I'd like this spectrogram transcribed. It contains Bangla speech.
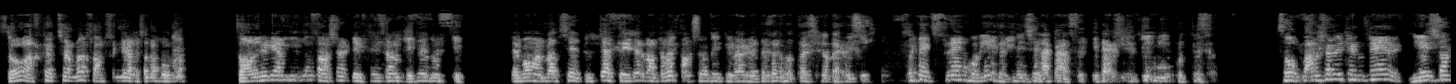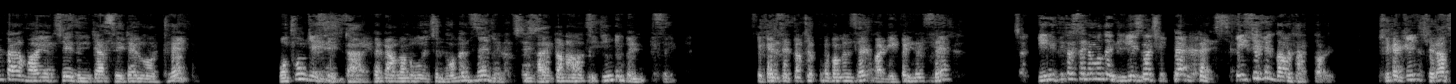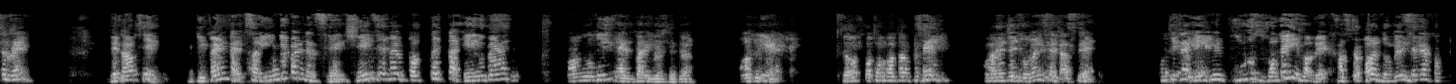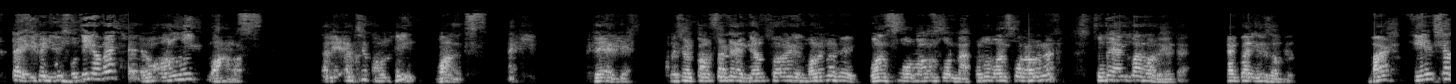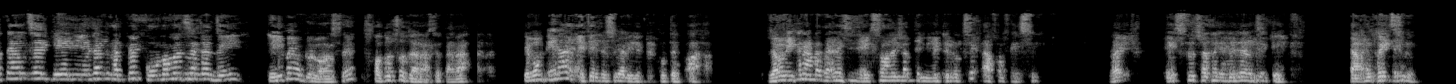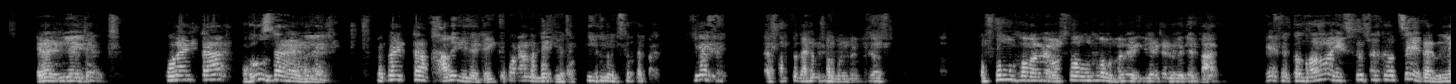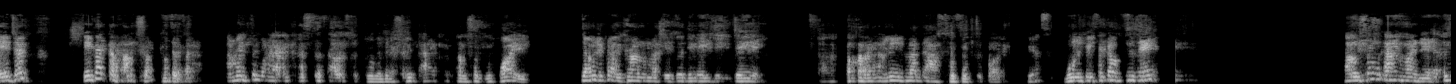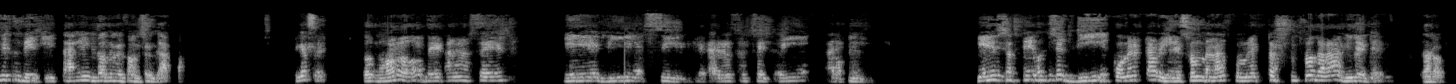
তো আজকে হচ্ছে আমরা ফাংশন নিয়ে আলোচনা করব। তো অলরেডি আমি কিন্তু ফাংশন ডেফিনেশন দেখে দিচ্ছি এবং আমরা হচ্ছে দুটা সেটের মাধ্যমে ফাংশনটি কীভাবে রিপ্রেজেন্ট হয় সেটা দেখাইছি। সেটা এক্সপ্লেন করি, এখানে নিচে আছে এটা আসলে কি মিন করতেছে। সো ফাংশনের ক্ষেত্রে রিলেশনটা হয় হচ্ছে দুইটা সেটের মধ্যে। প্রথম যে সেটটা এটাকে আমরা বলছি ডোমেন সেট যেটা সেই আরেকটা নাম হচ্ছে ইন্ডিপেন্ডেন্ট সেট সেকেন্ড সেটটা হচ্ছে ডোমেন সেট বা ডিপেন্ডেন্ট সেট এই দুটা সেটের মধ্যে রিলেশনশিপটা একটা স্পেসিফিক থাকতে হবে। সেটা কি? সেটা হচ্ছে যেটা হচ্ছে ডিপেন্ডেন্ট সরি ইন্ডিপেন্ডেন্স সেই সেটের প্রত্যেকটা এলিমেন্ট অনলি একবার ইউজ দিতে অনলি তো প্রথম কথা হচ্ছে যে ডোমেন সেট আছে, প্রতিটা হতেই হবে। ফার্স্ট অফ অল ডোমেন প্রত্যেকটা এলিমেন্ট ইউজ হতেই হবে এবং অনলি ওয়ান্স তাহলে এটা হচ্ছে অনলি ওয়ান্স বলে না না। কোনো হবে না। শুধু একবার হবে এটা। একবার ইউজ হবে। বাট এর সাথে হচ্ছে কে রিলেটেড থাকবে ফোনোমের সাথে যেই এলিমেন্টগুলো আছে, সদস্য যারা আছে তারা। এবং এরা একে রিলেটেড হতে পারে। যেমন এখানে আমরা দেখাচ্ছি এক্স ওয়ানের সাথে রিলেটেড হচ্ছে এফ অফ এক্স রাইট এক্সের সাথে রিলেটেড হচ্ছে কে? এফ এক্স এরা রিলেটেড কোন একটা রুলস দ্বারা রিলেটেড কোন একটা ভাবে রিলেটেড কোন আমরা দেখি এটা কি জিনিস হতে পারে। ঠিক আছে? সব তো দেখানো সম্ভব অসংখ্য ভাবে অসংখ্য ভাবে রিলেটেড হতে পারে। তো ধরো এক্সের সাথে হচ্ছে এটা রিলেটেড এটা একটা ফাংশন হতে পারে আমি একটু আস্তে আস্তে আলোচনা করব একটা ফাংশন হয় যেমন এখানে আমরা সেই যদি এই যে- তখন আমি এগুলাতে আসতে চেষ্টা করি আছে মূল বিষয়টা হচ্ছে যে ফাংশন কার হয় এটা যদি দেখি তাহলে ধরনের ফাংশন ঠিক আছে তো ধরো এখানে আছে এ বি সি এখানে হচ্ছে এ আর বি এর সাথে হচ্ছে ডি কোন একটা রিলেশন দ্বারা, কোন একটা সূত্র দ্বারা রিলেটেড ধরো।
